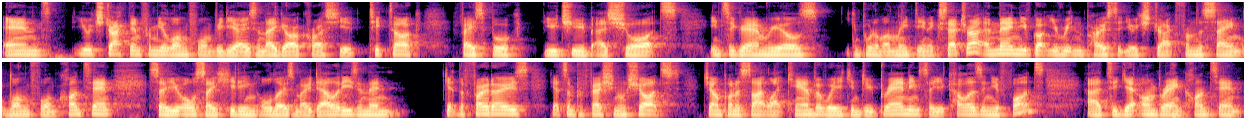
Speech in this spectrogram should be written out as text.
And you extract them from your long form videos and they go across your TikTok, Facebook, YouTube as shorts, Instagram reels, you can put them on LinkedIn, etc. And then you've got your written posts that you extract from the same long form content. So you're also hitting all those modalities and then get the photos, get some professional shots, jump on a site like Canva where you can do branding, so your colors and your fonts uh, to get on brand content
